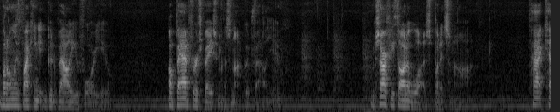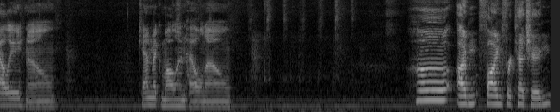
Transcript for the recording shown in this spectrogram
But only if I can get good value for you. A bad first baseman is not good value. I'm sorry if you thought it was, but it's not. Pat Kelly, no. Ken McMullen, hell no. Uh, I'm fine for catching.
